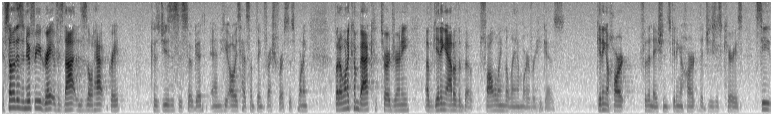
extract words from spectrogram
If some of this is new for you, great. If it's not, and this is old hat, great. Because Jesus is so good, and he always has something fresh for us this morning. But I want to come back to our journey of getting out of the boat, following the Lamb wherever he goes, getting a heart for the nations, getting a heart that Jesus carries. See,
